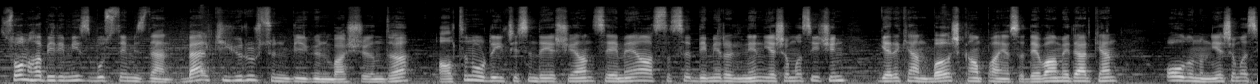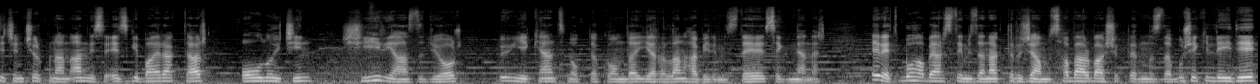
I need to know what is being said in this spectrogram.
Son haberimiz bu sitemizden. Belki yürürsün bir gün başlığında Altınordu ilçesinde yaşayan SMA hastası Demir Ali'nin yaşaması için gereken bağış kampanyası devam ederken oğlunun yaşaması için çırpınan annesi Ezgi Bayraktar oğlu için şiir yazdı diyor ünyekent.com'da yer alan haberimizde sevgili Evet bu haber sitemizden aktaracağımız haber başlıklarımız da bu şekildeydi.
